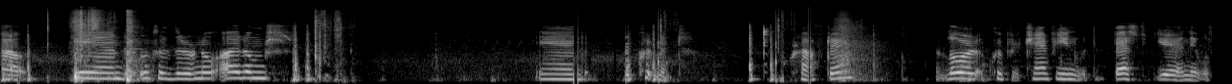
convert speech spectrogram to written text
out. And it looks like there are no items. And equipment. Crafting. Lord, equip your champion with the best gear and they will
